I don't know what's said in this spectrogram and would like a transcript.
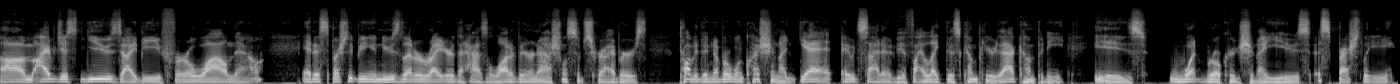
Um, I've just used IB for a while now, and especially being a newsletter writer that has a lot of international subscribers, probably the number one question I get outside of if I like this company or that company is what brokerage should I use, especially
